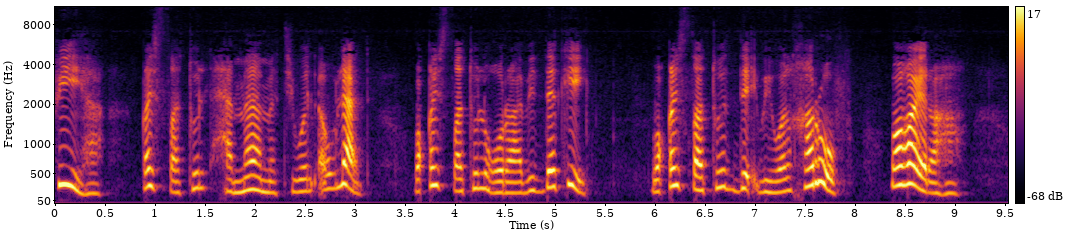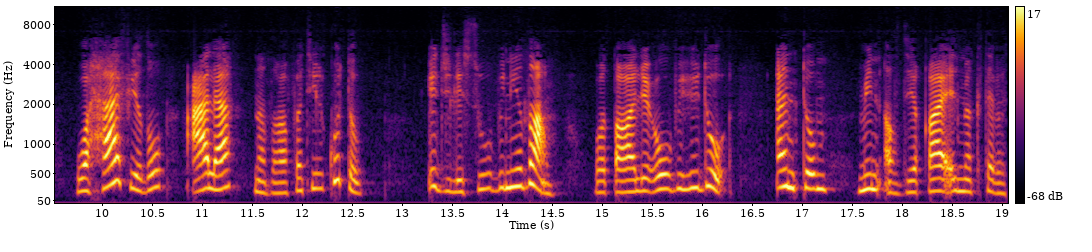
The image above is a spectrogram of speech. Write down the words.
فيها قصة الحمامة والأولاد وقصة الغراب الذكي وقصة الذئب والخروف وغيرها. وحافظوا على نظافة الكتب. اجلسوا بنظام. وطالعوا بهدوء. أنتم من أصدقاء المكتبة.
